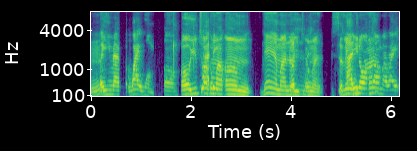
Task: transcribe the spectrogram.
mm-hmm. but he married a white woman. Um, oh, you talking think, about um? Damn, I know you talking about Celine. Uh, you know what I'm talking about, right?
